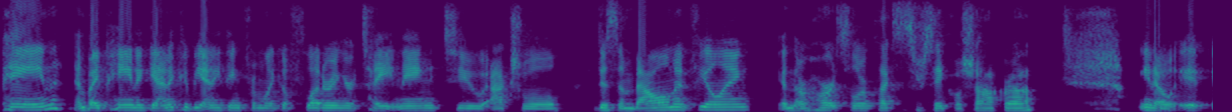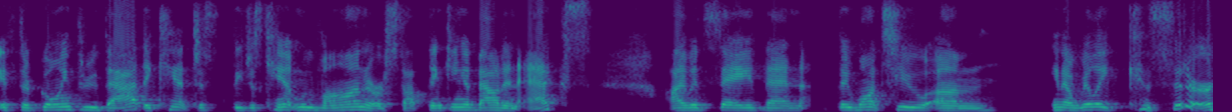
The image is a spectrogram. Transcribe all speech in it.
pain, and by pain again, it could be anything from like a fluttering or tightening to actual disembowelment feeling in their heart, solar plexus, or sacral chakra. You know, if, if they're going through that, they can't just they just can't move on or stop thinking about an ex. I would say then they want to um, you know, really consider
